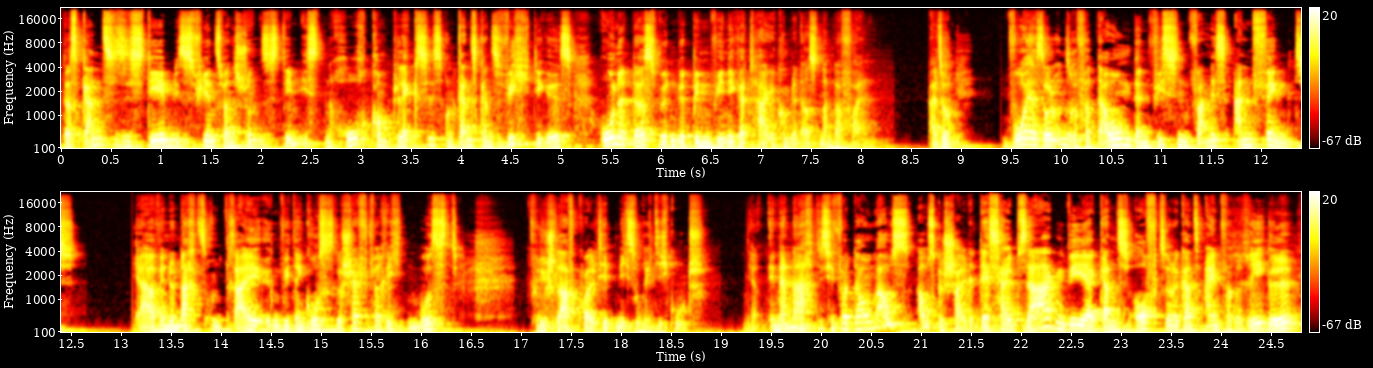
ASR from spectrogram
das ganze System, dieses 24-Stunden-System ist ein hochkomplexes und ganz, ganz wichtiges. Ohne das würden wir binnen weniger Tage komplett auseinanderfallen. Also woher soll unsere Verdauung denn wissen, wann es anfängt? Ja, wenn du nachts um drei irgendwie dein großes Geschäft verrichten musst, für die Schlafqualität nicht so richtig gut. Ja. In der Nacht ist die Verdauung aus, ausgeschaltet. Deshalb sagen wir ja ganz oft so eine ganz einfache Regel,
